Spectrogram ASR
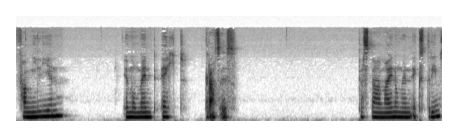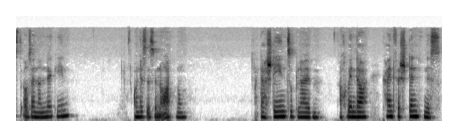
Familien im Moment echt krass ist. dass da Meinungen extremst auseinandergehen. Und es ist in Ordnung, da stehen zu bleiben, auch wenn da kein Verständnis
